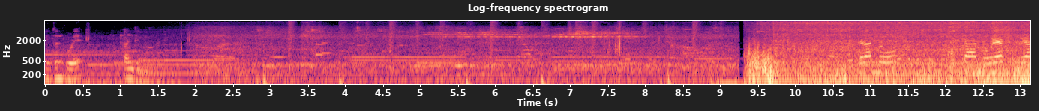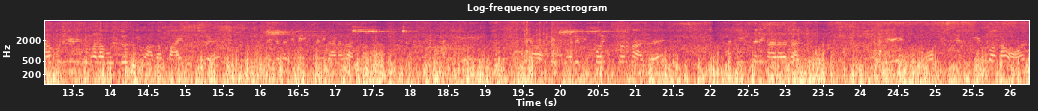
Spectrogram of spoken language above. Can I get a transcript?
इथून पुढे कंटिन्यू मित्रांनो आता थोड्याच वेळापूर्वी मी तुम्हाला बोललो की माझा पाय दुखतोय. त्याच्यासाठी मी एक्सरे काढायला आलो आणि त्या ऑफिसमध्ये मी पंच करून आलो आहे आणि एक्सरे काढायला चाललो म्हणजे ऑफिसची स्कीम बघा हॉल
